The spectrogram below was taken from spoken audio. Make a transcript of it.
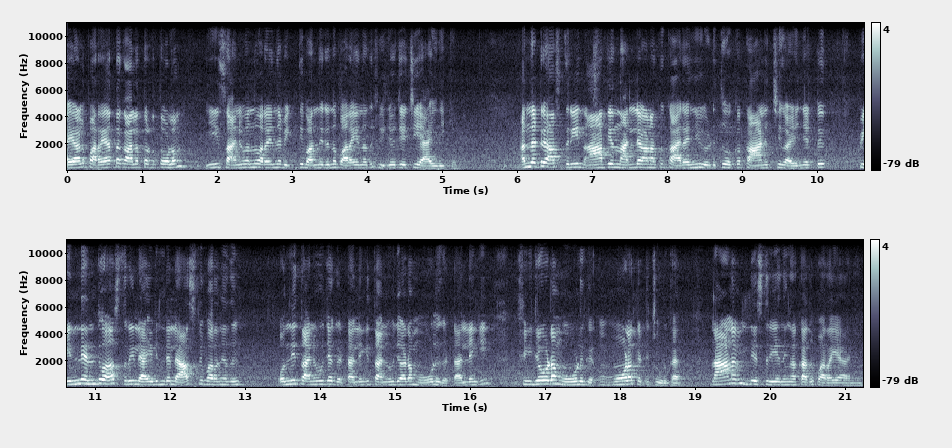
അയാൾ പറയാത്ത കാലത്തോടത്തോളം ഈ സനു എന്ന് പറയുന്ന വ്യക്തി വന്നിരുന്ന് പറയുന്നത് ഫിജോ ചേച്ചി ആയിരിക്കും. എന്നിട്ട് ആ സ്ത്രീ ആദ്യം നല്ല കണക്ക് കരഞ്ഞു എടുത്തുമൊക്കെ കാണിച്ചു കഴിഞ്ഞിട്ട് പിന്നെ എന്തു ആ സ്ത്രീ ലൈവിന്റെ ലാസ്റ്റ് പറഞ്ഞത്? ഒന്നി തനൂജ കെട്ട അല്ലെങ്കിൽ തനൂജയുടെ മോൾ കെട്ട അല്ലെങ്കിൽ ഫിജോയുടെ മോൾ മോളെ കെട്ടിച്ചു കൊടുക്കാൻ. നാണമില്ലേ സ്ത്രീയെ നിങ്ങൾക്കത് പറയാനും?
